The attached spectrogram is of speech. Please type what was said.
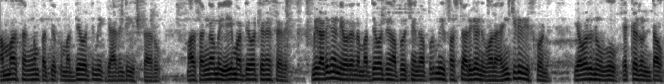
అమ్మ సంఘం ప్రతి ఒక్క మధ్యవర్తి మీకు గ్యారంటీ ఇస్తారు. మా సంఘంలో ఏ మధ్యవర్తి అయినా సరే మీరు అడగండి ఎవరైనా మధ్యవర్తిని అప్రోచ్ అయినప్పుడు మీరు ఫస్ట్ అడగండి వాళ్ళ ఐడెంటిటీ తీసుకోండి. ఎవరు నువ్వు? ఎక్కడ ఉంటావు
